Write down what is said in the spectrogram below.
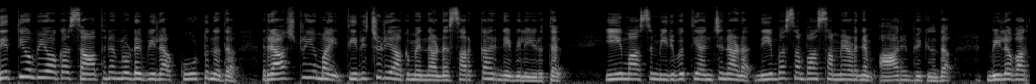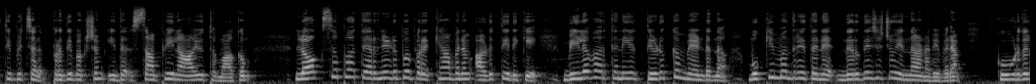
നിത്യോപയോഗ സാധനങ്ങളുടെ വില കൂട്ടുന്നത് രാഷ്ട്രീയമായി തിരിച്ചടിയാകുമെന്നാണ് സർക്കാരിന്റെ വിലയിരുത്തൽ. ഈ മാസം ഇരുപത്തിയഞ്ചിനാണ് നിയമസഭാ സമ്മേളനം ആരംഭിക്കുന്നത്. വില വർദ്ധിപ്പിച്ചാൽ പ്രതിപക്ഷം ഇത് സഭയിൽ ആയുധമാകും. ലോക്സഭാ തെരഞ്ഞെടുപ്പ് പ്രഖ്യാപനം അടുത്തിരിക്കെ വില വർധനയിൽ തിടുക്കം വേണ്ടെന്ന് മുഖ്യമന്ത്രി തന്നെ നിർദ്ദേശിച്ചു എന്നാണ് വിവരം. കൂടുതൽ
